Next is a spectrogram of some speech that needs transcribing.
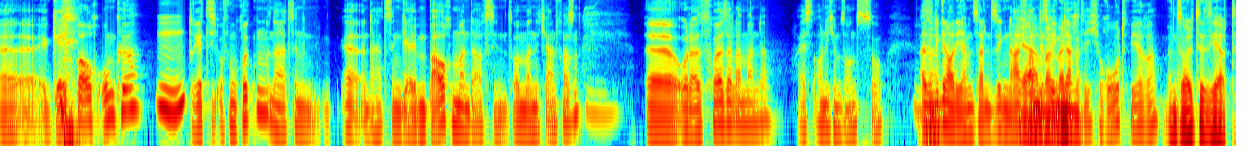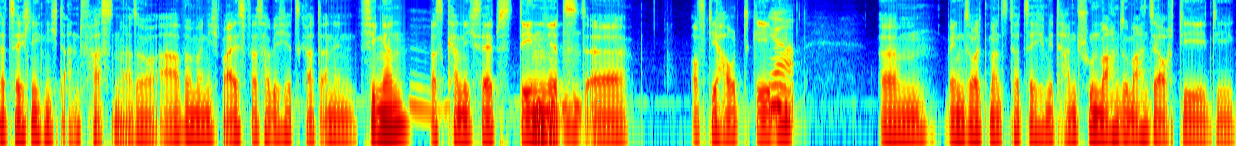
äh, Gelbbauchunke Mhm. dreht sich auf dem Rücken und dann hat sie einen, äh, dann hat sie einen gelben Bauch und man darf sie, soll man nicht anfassen. Äh, oder Feuersalamander, heißt auch nicht umsonst so. Also die, genau, die haben dann Signalfarben, Ja, deswegen man- dachte ich, rot wäre. Man sollte sie ja tatsächlich nicht anfassen. Also A, weil man nicht weiß, was habe ich jetzt gerade an den Fingern, Mhm. was kann ich selbst denen Mhm, jetzt äh, auf die Haut geben. Ja. Ähm, wenn, sollte man es tatsächlich mit Handschuhen machen. So machen sie auch die, die,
